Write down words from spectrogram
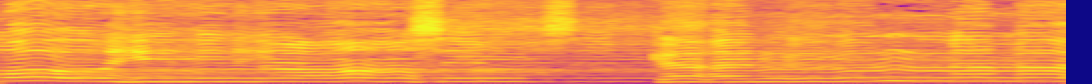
الله من عاصم كأنما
